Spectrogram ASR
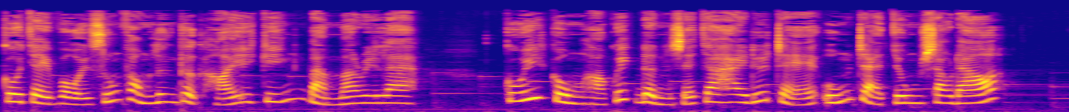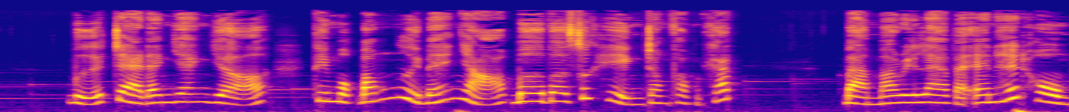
Cô chạy vội xuống phòng lương thực hỏi ý kiến bà Marilla. Cuối cùng họ quyết định sẽ cho hai đứa trẻ uống trà chung sau đó. Bữa trà đang gian dở thì một bóng người bé nhỏ bơ vơ xuất hiện trong phòng khách. Bà Marilla và Anne hết hồn,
